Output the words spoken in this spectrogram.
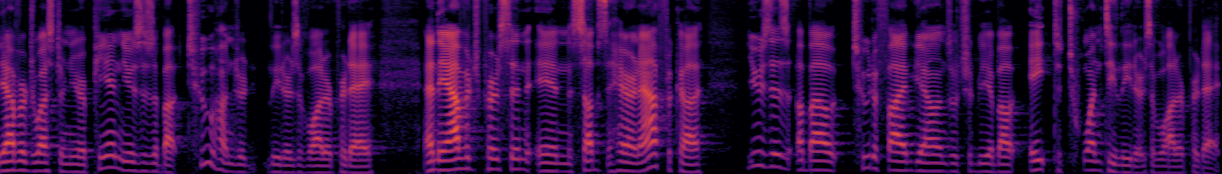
The average Western European uses about 200 liters of water per day. And the average person in sub Saharan Africa uses about two to five gallons, which would be about eight to 20 liters of water per day.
